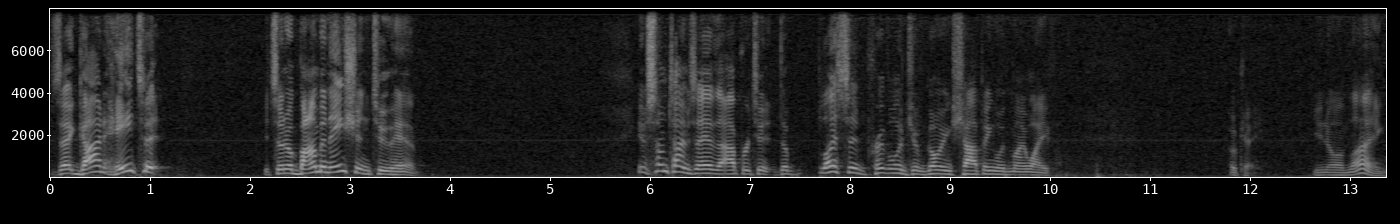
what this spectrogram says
is that God hates it. It's an abomination to him. You know, sometimes I have the opportunity, the blessed privilege of going shopping with my wife. Okay, you know I'm lying.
